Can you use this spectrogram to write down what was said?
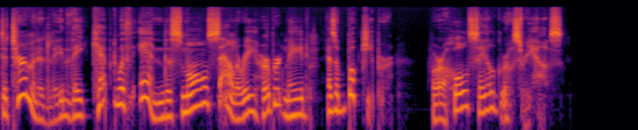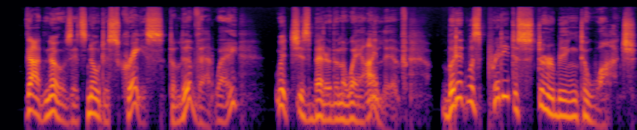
Determinedly, they kept within the small salary Herbert made as a bookkeeper for a wholesale grocery house. God knows it's no disgrace to live that way, which is better than the way I live, but it was pretty disturbing to watch,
